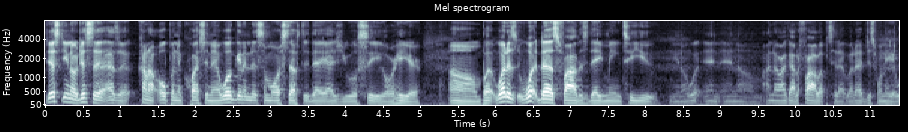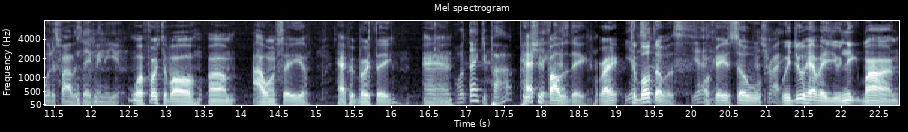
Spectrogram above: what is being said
just you know, just a, as a kind of opening question, and we'll get into some more stuff today, as you will see or hear. Um, but what is what does Father's Day mean to you? You know, what and and um, I know I got a follow up to that, but I just want to hear what does Father's Day mean to you? Well, first of all, um, I want to say uh, happy birthday and Well, thank you, Pop. happy Appreciate Father's that. Day, right? Yes, to both sir. of us. Yeah. Okay, so right. we do have a unique bond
